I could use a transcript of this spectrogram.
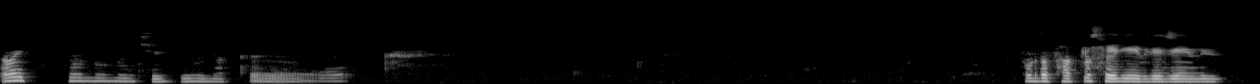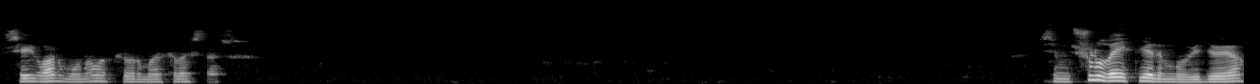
Ay, çizgi oynattı. Burada farklı söyleyebileceğimiz şey var mı ona bakıyorum arkadaşlar. Şimdi şunu da ekleyelim bu videoya.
